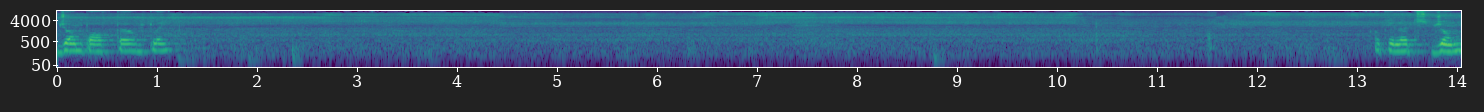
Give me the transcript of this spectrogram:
jump off the plane. Okay, let's jump.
